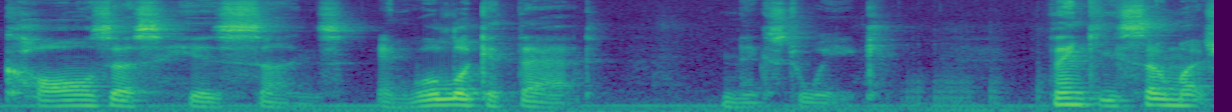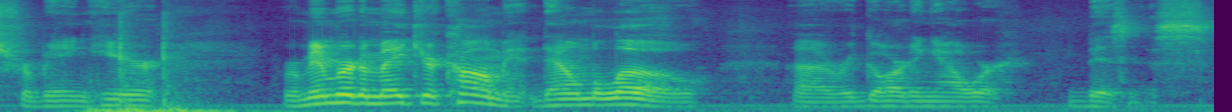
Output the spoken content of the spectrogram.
calls us His sons. And we'll look at that next week. Thank you so much for being here. Remember to make your comment down below uh, regarding our business.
